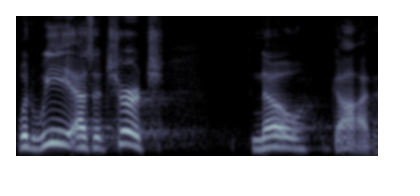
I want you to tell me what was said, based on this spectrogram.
Would we as a church know God?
